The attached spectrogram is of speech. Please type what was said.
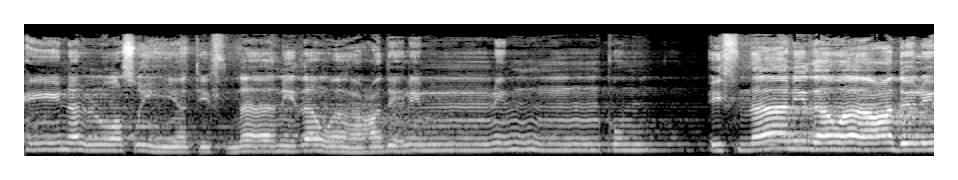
حين الوصية اثنان ذوى عدل منكم اثنان ذوا عدل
